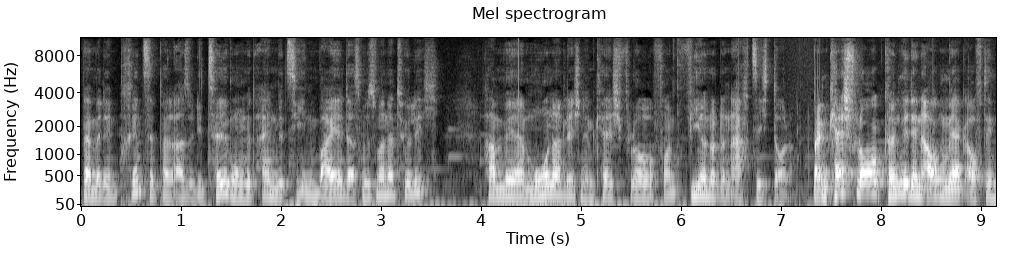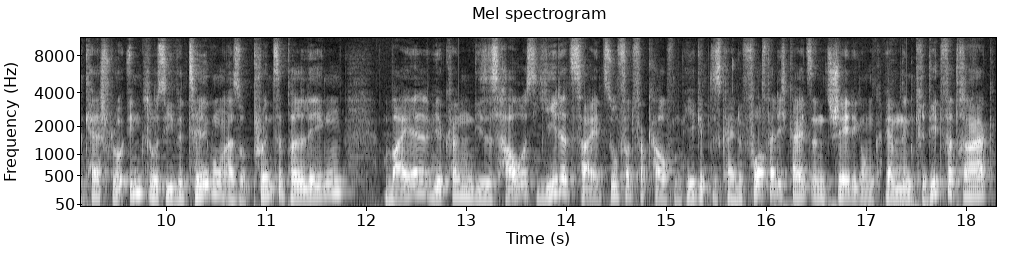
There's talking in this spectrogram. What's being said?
wenn wir den Principal, also die Tilgung mit einbeziehen, weil das müssen wir natürlich, haben wir monatlich einen Cashflow von 480 Dollar. Beim Cashflow können wir den Augenmerk auf den Cashflow inklusive Tilgung, also Principal, legen, weil wir können dieses Haus jederzeit sofort verkaufen. Hier gibt es keine Vorfälligkeitsentschädigung. Wir haben den Kreditvertrag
